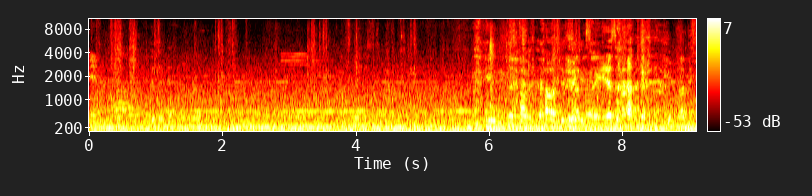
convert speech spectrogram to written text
Yeah.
